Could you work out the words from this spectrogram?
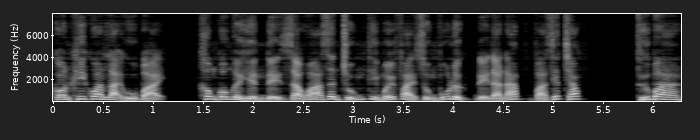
Còn khi quan lại hủ bại, không có người hiền để giáo hóa dân chúng thì mới phải dùng vũ lực để đàn áp và giết chóc. Thứ ba,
